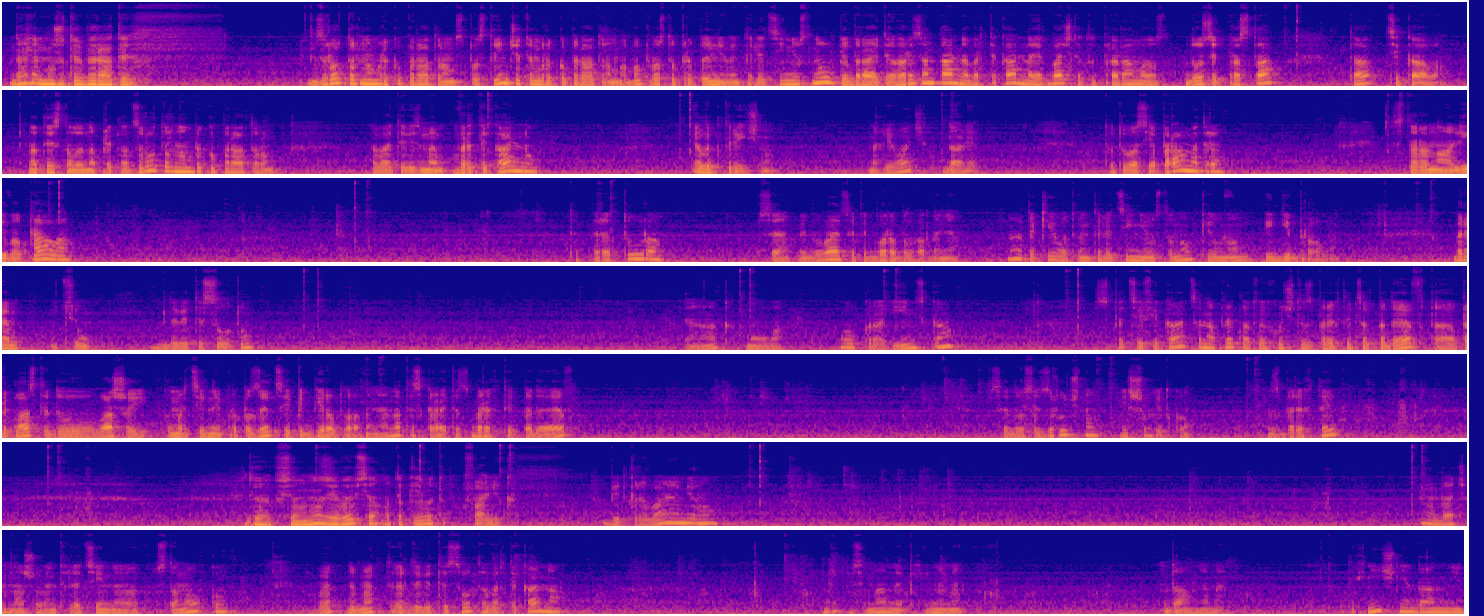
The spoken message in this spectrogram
Далі можете обирати з роторним рекуператором, з пластинчатим рекуператором або просто припливні вентиляційні установки. Обираєте горизонтально, вертикально. Як бачите, тут програма досить проста та цікава. Натиснули, наприклад, з роторним рекуператором. Давайте візьмемо вертикальну, електричну. Нагрівач. Далі. Тут у вас є параметри. Сторона ліва-права. Температура. Все, відбувається підбор обладнання. Ну і такі от вентиляційні установки нам підібрали. Беремо цю 900. Так, мова українська. Специфікація, наприклад, ви хочете зберегти це в PDF та прикласти до вашої комерційної пропозиції підбір обладнання. Натискаєте Зберегти PDF. Все досить зручно і швидко. Зберегти. Так, все, у нас з'явився отакий от файлик. Відкриваємо його. Ми бачимо нашу вентиляційну установку Demect R900 вертикальна з усіма необхідними даними. Технічні дані.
